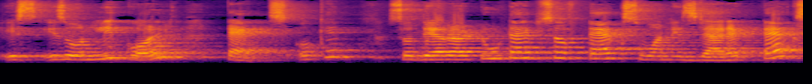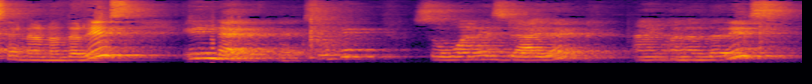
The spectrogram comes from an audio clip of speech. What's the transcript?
is, is only called tax. Okay. So there are two types of tax. One is direct tax and another is indirect tax. Okay. So one is direct and another is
